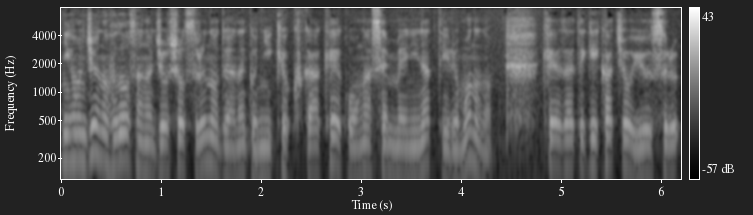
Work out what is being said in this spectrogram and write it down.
日本中の不動産が上昇するのではなく二極化傾向が鮮明になっているものの経済的価値を有する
